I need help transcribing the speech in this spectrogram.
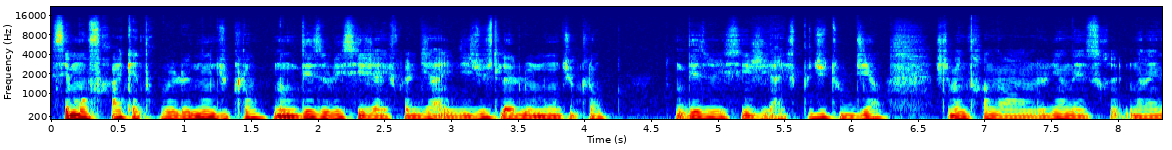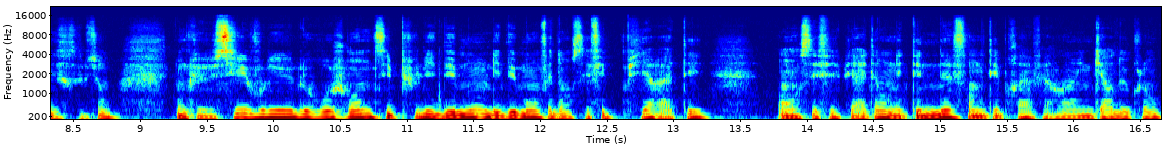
C'est mon frère qui a trouvé le nom du clan. Donc désolé si j'arrive pas à le dire. Il est juste là le nom du clan. Donc désolé si j'arrive plus du tout à le dire. Je le mettrai dans le lien dans la description. Donc euh, si vous voulez le rejoindre, c'est plus les démons. Les démons en fait on s'est fait pirater. On s'est fait pirater, on était neuf, on était prêt à faire une carte de clan.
